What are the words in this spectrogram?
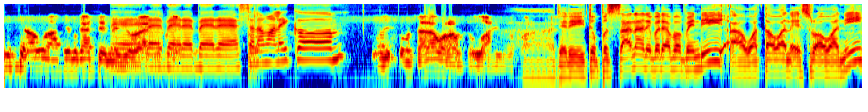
InsyaAllah. Terima kasih. Menjual. Beres, beres, beres. Assalamualaikum. Waalaikumsalam warahmatullahi wabarakatuh. Ha, jadi itu pesanan daripada Abang Pendi uh, Wartawan Astro Awani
